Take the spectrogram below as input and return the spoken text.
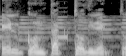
El contacto directo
